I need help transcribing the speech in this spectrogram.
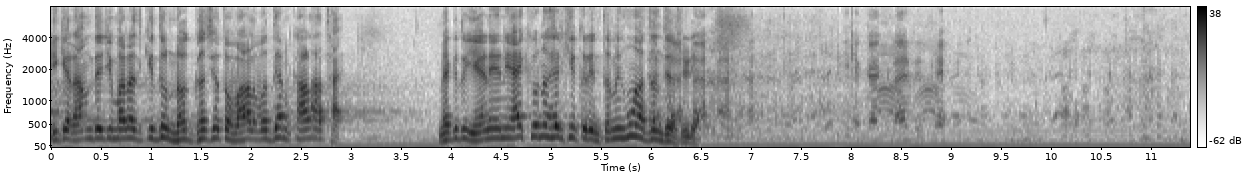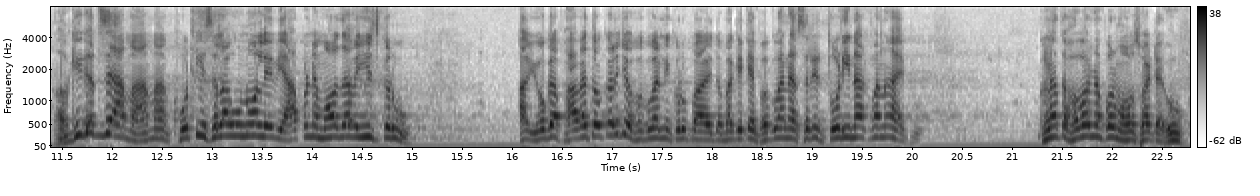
એ કે, રામદેવજી મહારાજ કીધું, ન ઘસે તો વાળ વધે ને કાળા થાય. મેં કીધું, એણે એની આંખ્યું ન હરખી કરીને તમે શું આ ધંધે સીડ્યા હકીકત છે આમાં આમાં ખોટી સલાહ ન લેવી, આપણને મોજ આવે એ જ કરવું. આ યોગા ફાવે તો કરજો, ભગવાનની કૃપા હોય તો. બાકી કઈ ભગવાને શરીર તોડી નાખવા ના આપ્યું. ઘણા તો હવાના પણ હોશ વાટે હુફ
